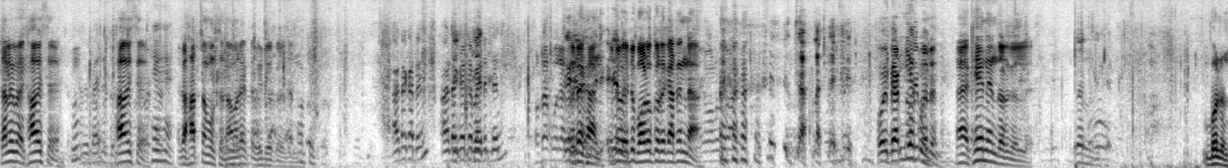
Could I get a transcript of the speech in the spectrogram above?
তাহলে ভাই খাওয়া হয়েছে? খাওয়া হয়েছে? এটা হাতটা মোছেন আমার একটা ভিডিও করে দেন। আটা কাটেন আটা কাটে বাইরে দেন। এটা খান বড় করে কাটেন না। ওই ব্যাগটা বলেন। হ্যাঁ খেয়ে নেন দরকার হলে। বলুন।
